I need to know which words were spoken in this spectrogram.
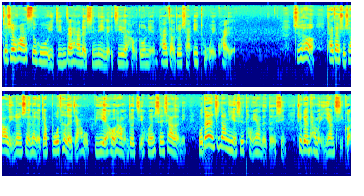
这些话似乎已经在他的心里累积了好多年，他早就想一吐为快了。之后，他在学校里认识了那个叫波特的家伙。毕业后，他们就结婚，生下了你。我当然知道你也是同样的德性，就跟他们一样奇怪，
